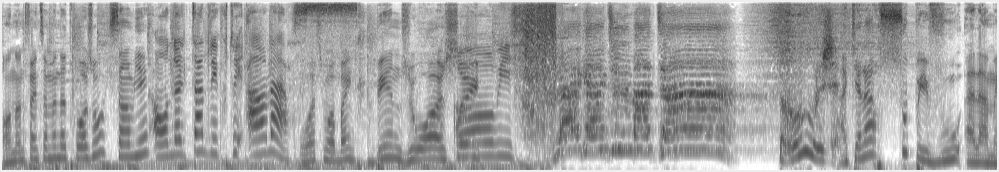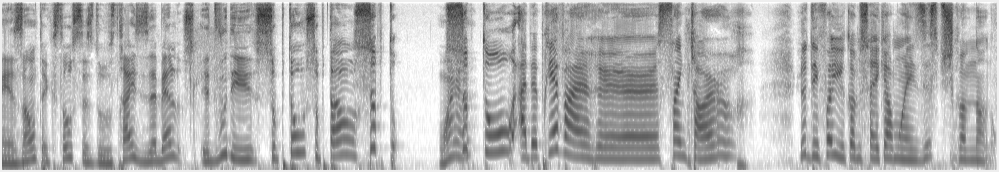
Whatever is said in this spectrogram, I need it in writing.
On a une fin de semaine de trois jours qui s'en vient? On a le temps de l'écouter en masse. Watch-moi bien. Binge watcher. Oh oui. La gang du matin! Rouge. À quelle heure soupez-vous à la maison? Texto 6 12 13 Isabelle, êtes-vous des soupes-tôt, soupe-tard? Soupe-tôt. Ouais. hein? Soupe-tôt, à peu près vers 5 heures. Là, des fois, il est comme 5 h moins 10, puis je suis comme non, non.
